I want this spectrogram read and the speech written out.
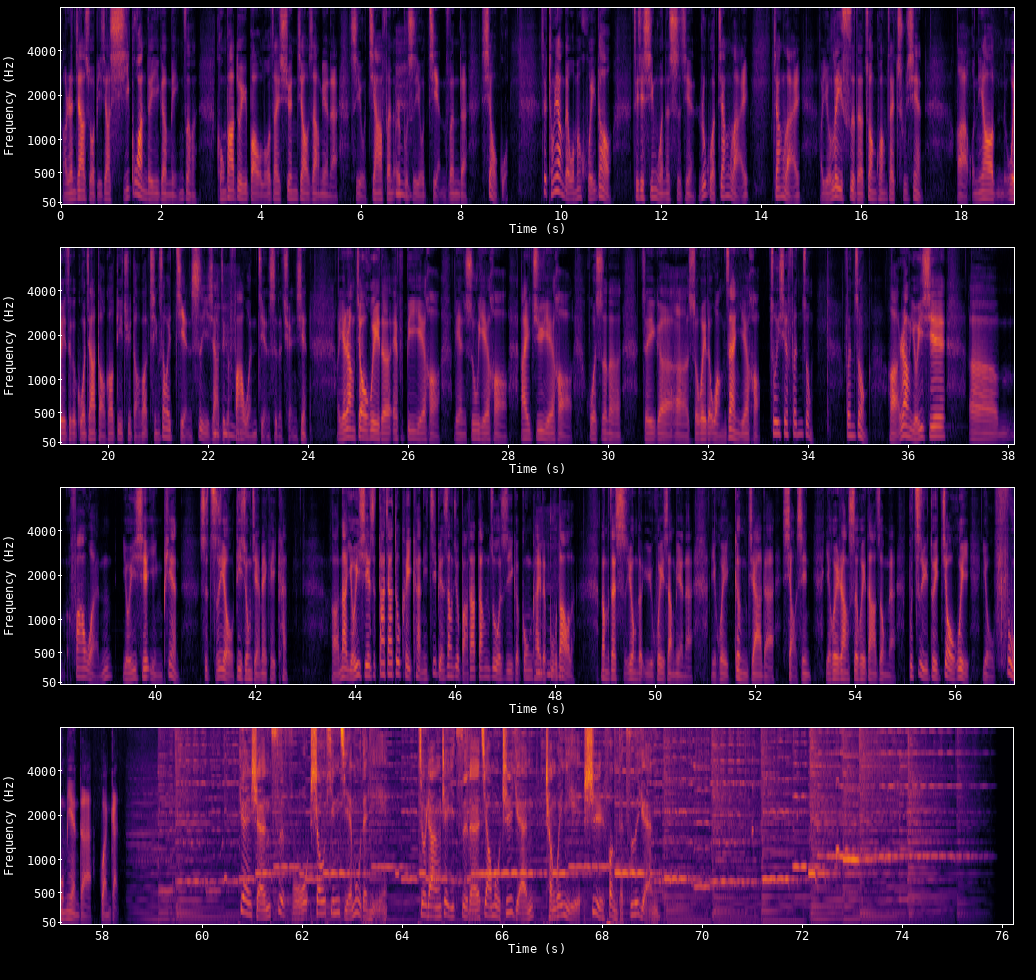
啊，人家所比较习惯的一个名字呢，恐怕对于保罗在宣教上面呢是有加分，而不是有减分的效果。所以同样的，我们回到这些新闻的事件，如果将来将来啊有类似的状况再出现啊，你要为这个国家祷告、地区祷告，请稍微检视一下这个发文检视的权限。也让教会的 FB 也好、脸书也好、IG 也好，或是呢这个呃所谓的网站也好，做一些分众、分众啊，让有一些呃发文、有一些影片是只有弟兄姐妹可以看啊，那有一些是大家都可以看，你基本上就把它当做是一个公开的布道了。那么在使用的语汇上面呢，你会更加的小心，也会让社会大众呢不至于对教会有负面的观感。愿神赐福收听节目的你，就让这一次的教牧支援成为你侍奉的资源。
